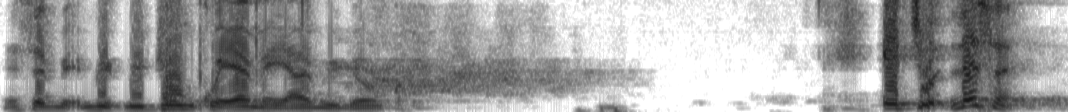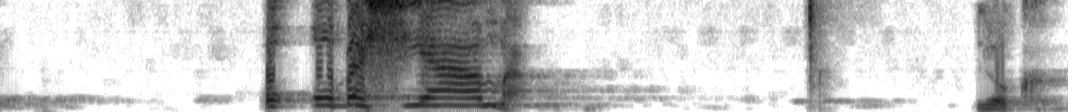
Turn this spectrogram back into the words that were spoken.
they say me me me dwonko yɛ me ya me dwonko it will listen. O wobɛhyia ma look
